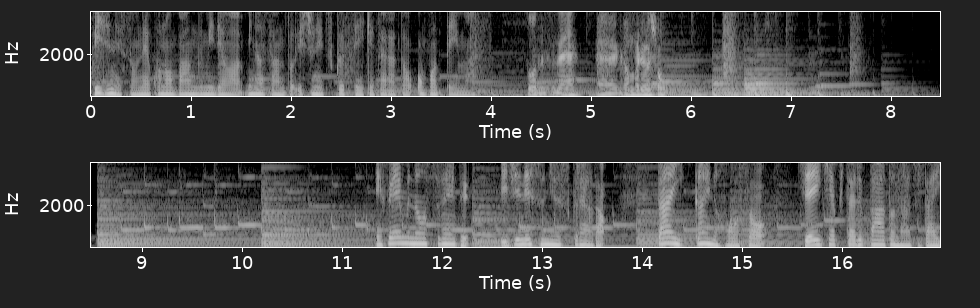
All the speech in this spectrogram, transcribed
ビジネスをねこの番組では皆さんと一緒に作っていけたらと思っています。そうですね、えー、頑張りましょう。FM NORTH WAVE ビジネスニュースクラウド。第1回の放送 J キャピタルパートナーズ代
